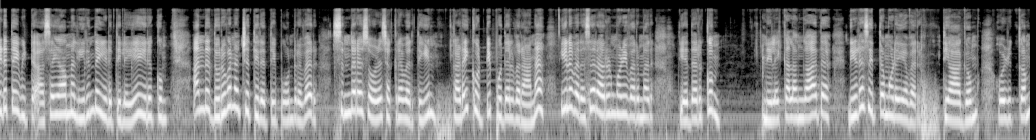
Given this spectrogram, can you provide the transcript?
இடத்தை விட்டு அசையாமல் இருந்த இடத்திலேயே இருக்கும். அந்த துருவ நட்சத்திரத்தை போன்றவர் சுந்தர சோழ சக்கரவர்த்தியின் கடைக்குட்டி புதல்வரான இளவரசர் அருண்மொழிவர்மர் எதற்கும் நிலைக்கலங்காத திட சித்தமுடையவர் தியாகம் ஒழுக்கம்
